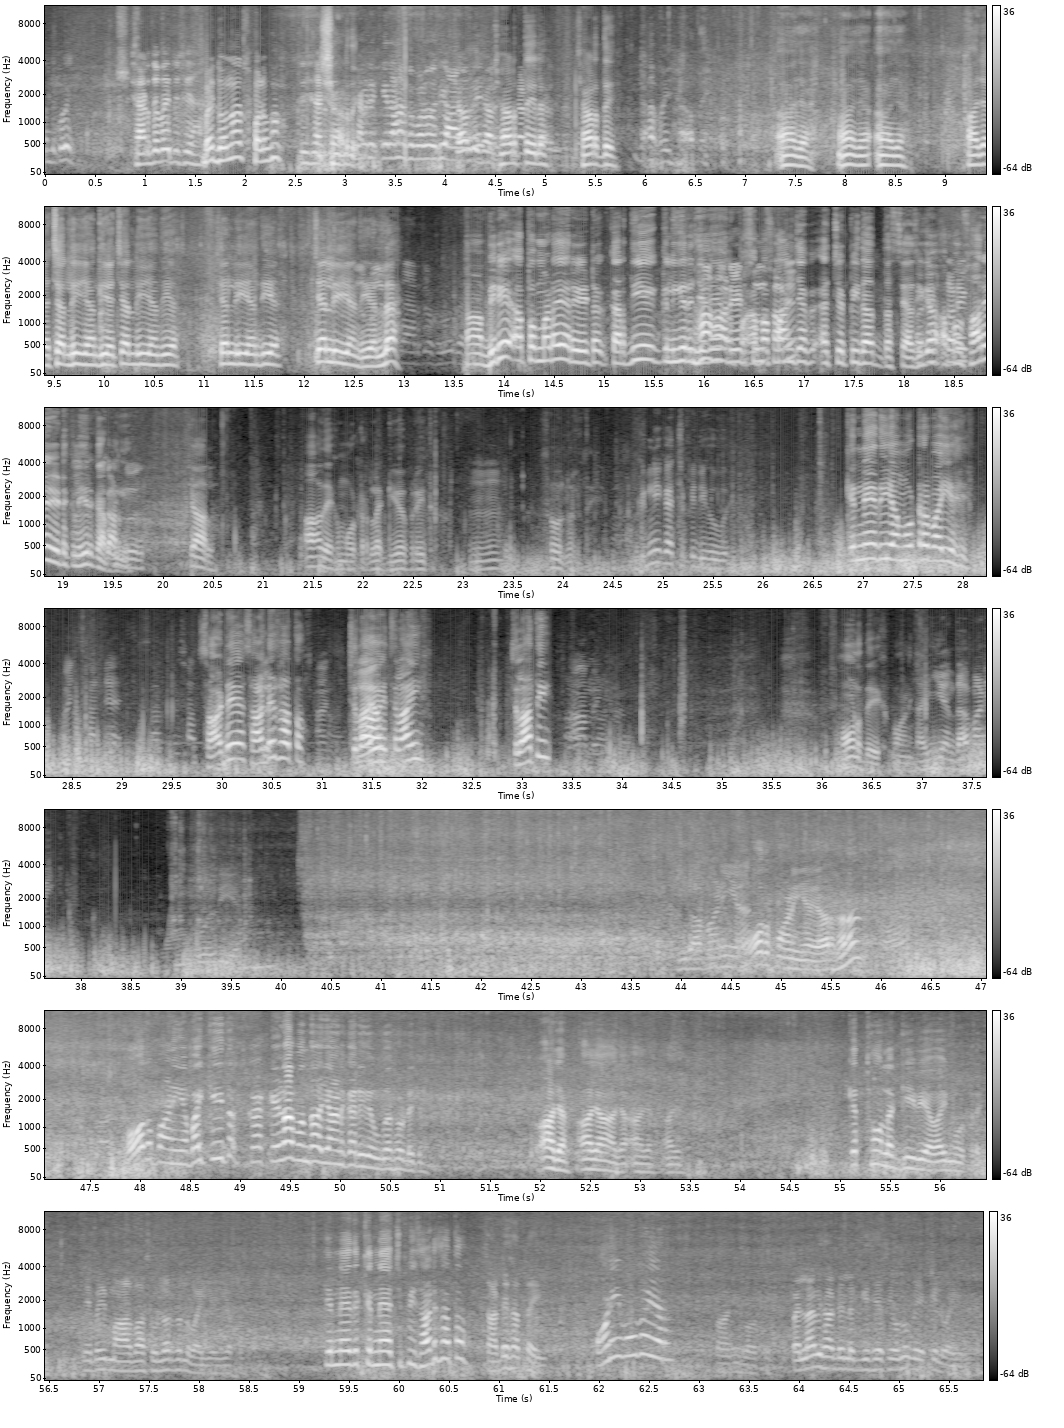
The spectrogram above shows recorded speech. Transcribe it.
ਬੰਦੇ ਕੋਲੇ। ਛੱਡ ਦਿਓ ਬਾਈ ਤੁਸੀਂ ਬਈ ਦੋਨੋਂ ਹੱਥ ਫੜੋ ਤੁਸੀਂ ਛੱਡ ਦੇ। ਕਿਹੜਾ ਹੱਥ ਵਾਲੋ ਅਸੀਂ? ਆ ਗਏ ਛੱਡ ਤੇ ਲੈ ਛੱਡ ਦੇ। ਆ ਜਾ ਆ ਜਾ ਆ ਜਾ। ਆ ਜਾ ਚੱਲੀ ਜਾਂਦੀ ਹੈ ਚੱਲੀ ਜਾਂਦੀ ਹੈ ਚੱਲੀ ਜਾਂਦੀ ਹੈ ਚੱਲੀ ਜਾਂਦੀ ਹੈ ਲੈ। ਹਾਂ ਵੀਰੇ ਆਪਾਂ ਮੜਾ ਜਿਹਾ ਰੇਟ ਕਰ ਦਈਏ ਕਲੀਅਰ ਹਾਂ, ਜਿਹੜੇ ਰੇਟ ਆਪਾਂ ਸਾਰੇ। 5 ਐਚਪੀ ਦਾ ਦੱਸਿਆ ਸੀਗਾ ਆਪਾਂ ਸਾਰੇ ਰੇਟ ਕਲੀਅਰ ਕਰ ਦਈਏ। ਚੱਲ। ਆਹ ਦੇਖ ਮੋਟਰ ਲੱਗੀ ਹੋਈ ਪ੍ਰੀਤ। ਸੋਲਰ ਤੇ। ਕਿੰਨੀ ਐਚਪੀ ਦੀ ਹੋਊਗੀ? ਕਿੰਨੇ ਦੀ ਆ ਮੋਟਰ ਬਾਈ ਇਹ? ਬਾਈ ਸਾਡੇ ਸਾਢੇ ਸਾਢੇ ਸੱਤ। ਚਲਾਇਆ ਚਲਾਈ। ਚਲਾਤੀ? ਹੁਣ ਦੇਖ ਪਾਣੀ। ਆਈ ਜਾਂਦਾ ਪਾਣੀ। ਬੋਲਦੀ ਆ। ਪੂਰਾ ਪਾਣੀ ਆ। ਬਹੁਤ ਪਾਣੀ ਆ ਯਾਰ ਹਨਾ? ਬਹੁਤ ਪਾਣੀ ਆ। ਬਾਈ ਕੀ ਤਾਂ- ਕਿਹੜਾ ਬੰਦਾ ਜਾਣਕਾਰੀ ਦੇਊਗਾ ਤੁਹਾਡੇ ਚ? ਆ ਜਾ ਆ ਜਾ ਆ ਜਾ ਆ ਜਾ ਆ ਜਾ। ਕਿੱਥੋਂ ਲੱਗੀ ਵੀ ਆ ਬਾਈ ਮੋਟਰ? ਇਹ? ਇਹ ਬਈ ਮਾਲਵਾ ਸੋਲਰ ਤੋਂ ਲਵਾਈ ਹੈ ਜੀ ਆਪਾਂ। ਕਿੰਨੇ ਦੇ ਕਿੰਨੇ ਐਚਪੀ? 7.5 7.5 ਹੈ ਜੀ। ਪਾਣੀ ਬਹੁਤ ਆ ਯਾਰ। ਪਾਣੀ ਬਹੁਤ ਹੈ ਪਹਿਲਾਂ ਵੀ ਸਾਡੇ ਲੱਗੀ ਸੀ ਅਸੀਂ ਉਹਨੂੰ ਵੇਖ ਕੇ ਲਵਾਈ। ਹੈ।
